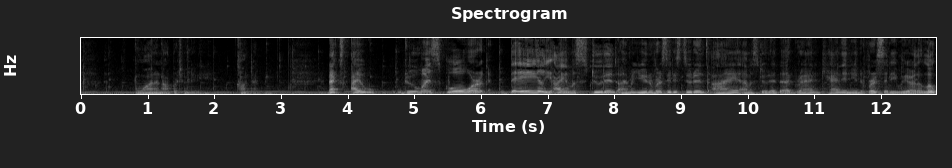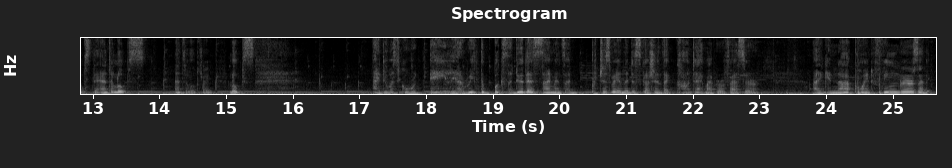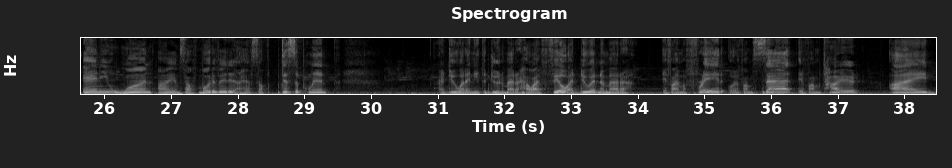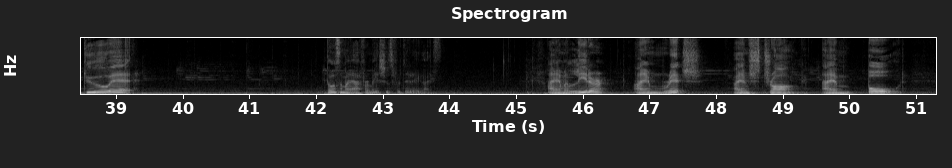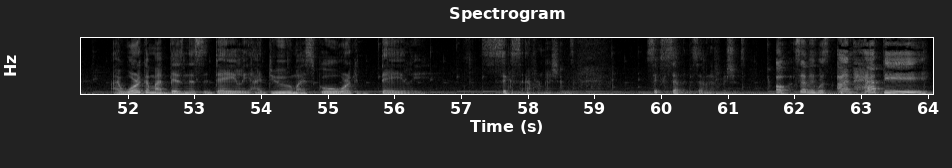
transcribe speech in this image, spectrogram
want an opportunity, contact me. Next, I do my schoolwork daily. I am a student. I'm a university student. I am a student at Grand Canyon University. We are the lopes, the antelopes. Antelopes, right? Lopes. I do my schoolwork daily. I read the books. I do the assignments. I participate in the discussions. I contact my professor. I cannot point fingers at anyone. I am self motivated. I have self discipline. I do what I need to do no matter how I feel. I do it no matter if I'm afraid or if I'm sad, if I'm tired. I do it. Those are my affirmations for today, guys. I am a leader. I am rich. I am strong. I am bold. I work on my business daily. I do my schoolwork daily. Six affirmations. Six, seven, seven affirmations. Oh, seven was I'm happy.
